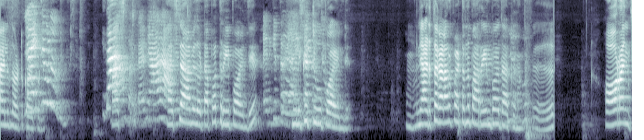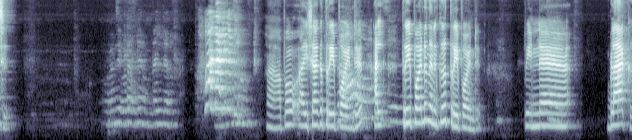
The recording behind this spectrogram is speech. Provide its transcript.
ആയാലും തൊട്ട് കുഴപ്പമില്ല. ഫസ്റ്റ്. ഫസ്റ്റ് ആമി തൊട്ട്. അപ്പോൾ ത്രീ പോയിന്റ് എനിക്ക് ടു പോയിന്റ് ഇനി അടുത്ത കളർ പെട്ടെന്ന് പറയുമ്പോൾ ഇതാക്കണം. ഓറഞ്ച് ആ അപ്പോൾ ഐഷാക്ക് ത്രീ പോയിന്റ് അല്ല ത്രീ പോയിന്റ് നിനക്ക് ത്രീ പോയിന്റ് പിന്നെ ബ്ലാക്ക്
